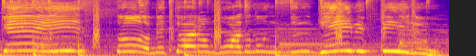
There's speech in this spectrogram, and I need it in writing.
Que isso? Meteu Aaron Gordon no in-game, filho.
